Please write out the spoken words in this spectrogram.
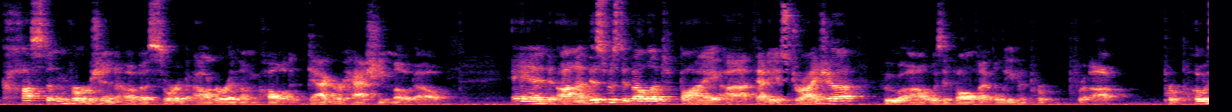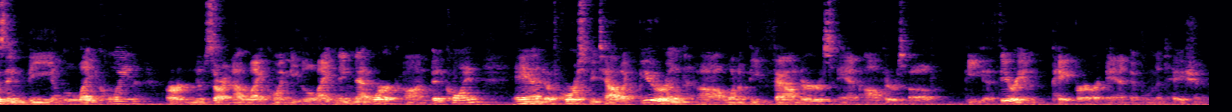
custom version of a sort of algorithm called Dagger Hashimoto. And uh, this was developed by uh, Thaddeus Dryja, who uh, was involved, I believe, in uh, proposing the Litecoin, or no, sorry, not Litecoin, the Lightning Network on Bitcoin, and of course Vitalik Buterin, uh, one of the founders and authors of the Ethereum paper and implementation.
